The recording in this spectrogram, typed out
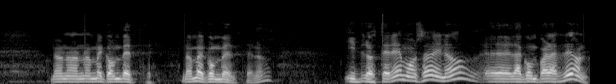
no, no, no me convence, no me convence, ¿no? Y los tenemos hoy, ¿no? Eh, la comparación.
